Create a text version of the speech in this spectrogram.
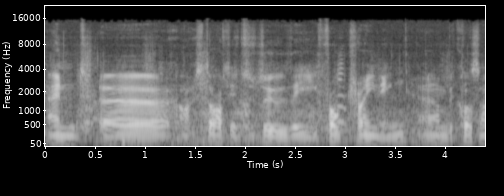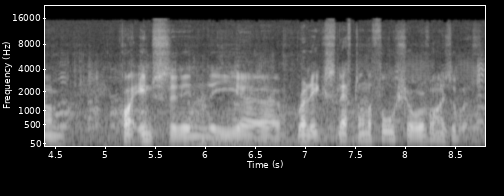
and uh, I started to do the frog training um, because I'm quite interested in the uh, relics left on the foreshore of Isleworth.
